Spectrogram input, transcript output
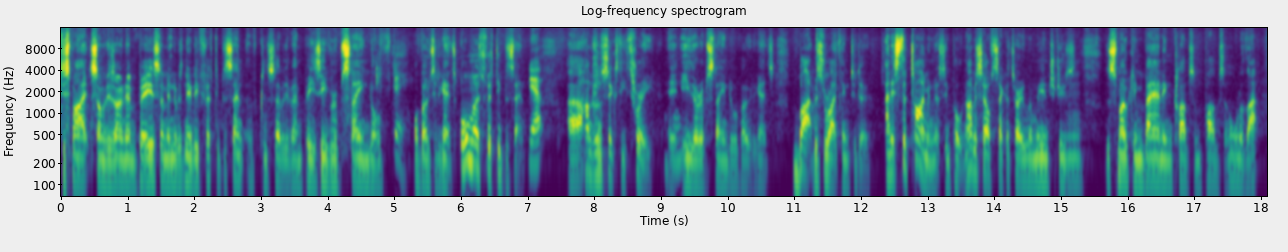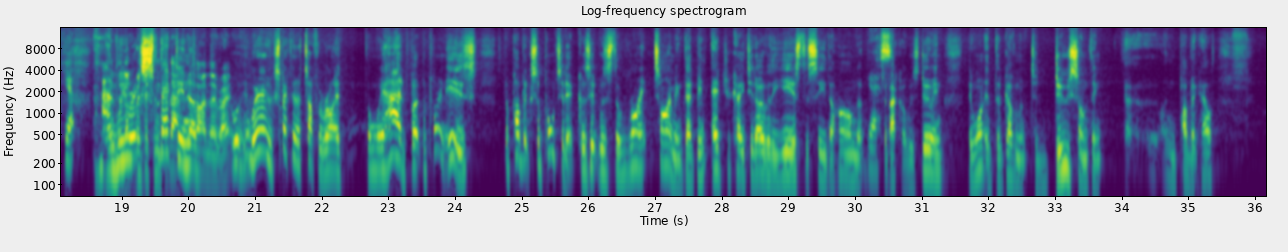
despite some of his own MPs. I mean, there was nearly 50% of Conservative MPs either abstained or, 50. or voted against. Almost 50%. Yep. Uh, 163 e- either abstained or voted against. But it was the right thing to do. And it's the timing that's important. I was health secretary when we introduced the smoking ban in clubs and pubs and all of that. Yep. And we were of resistance to that at expecting a time, though, right? we We're expecting a tougher ride than we had. But the point is, the public supported it because it was the right timing. They'd been educated over the years to see the harm that Yes. tobacco was doing. They wanted the government to do something uh, on public health,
